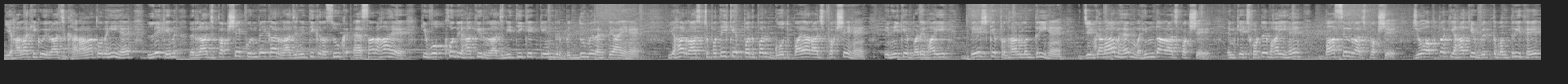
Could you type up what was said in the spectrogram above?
ये हालाँकि कोई राजघराना तो नहीं है, लेकिन राजपक्षे कुंबे का राजनीतिक रसूख ऐसा रहा है कि वो खुद यहाँ की राजनीति के केंद्र बिंदु में रहते आए हैं। यहाँ राष्ट्रपति के पद पर गोदबाया राजपक्षे हैं। इन्हीं के बड़े भाई देश के प्रधानमंत्री हैं, जिनका नाम है महिंदा राजपक्षे। इनके छोटे भाई हैं बासिल राजपक्षे, जो अब तक यहाँ के वित्त मंत्री थे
